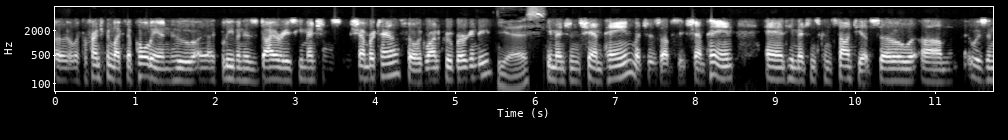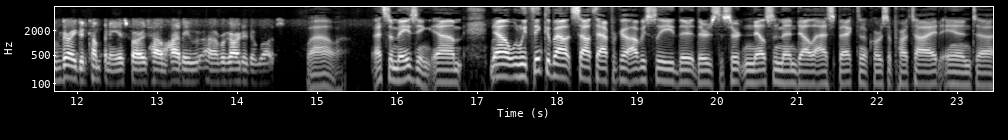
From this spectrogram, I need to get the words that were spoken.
uh, like a Frenchman like Napoleon, who I believe in his diaries he mentions Chambertin, so a Grand Cru Burgundy. Yes. He mentions Champagne, which is obviously Champagne, and he mentions Constantia. So um, it was in very good company as far as how highly uh, regarded it was. Wow. That's amazing. Um, now, when we think about South Africa, obviously there, there's a certain Nelson Mandela aspect, and of course apartheid and uh,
